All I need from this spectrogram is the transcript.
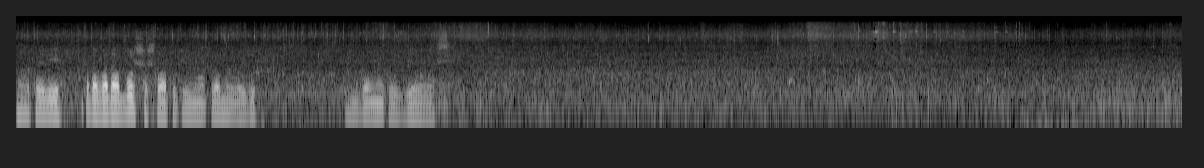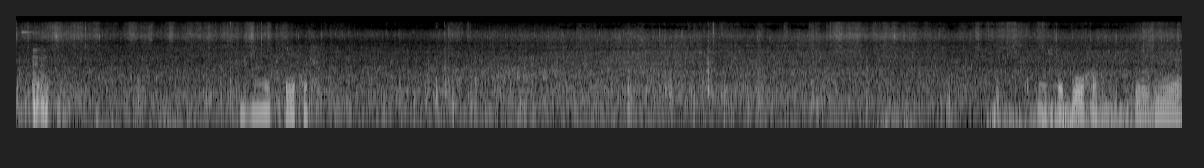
Ну, Вот или когда вода больше шла, тут, видимо, промыла или недавно это сделалось. Ну, вот так вот. Ну, что плохо, размывает.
